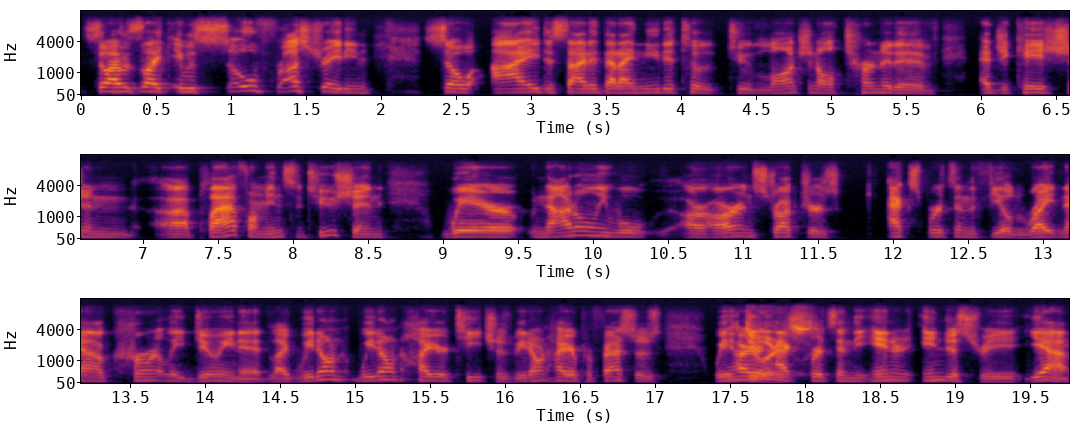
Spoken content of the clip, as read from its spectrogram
So I was like, it was so frustrating. So I decided that I needed to, to launch an alternative education uh, platform institution where not only will are our instructors experts in the field right now currently doing it. Like we don't we don't hire teachers. We don't hire professors. We hire Doers. experts in the in- industry. Yeah. Mm-hmm.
